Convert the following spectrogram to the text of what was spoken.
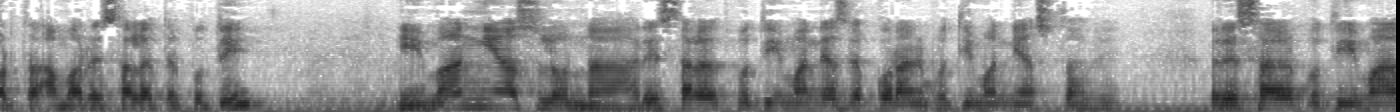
অর্থাৎ আমার রেসালাতের প্রতি ইমান নিয়ে আসলো না। রেসালার প্রতি ইমান নিয়ে আসলে কোরআনের প্রতি ইমান নিয়ে আসতে হবে। রেসালার প্রতি ইমান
